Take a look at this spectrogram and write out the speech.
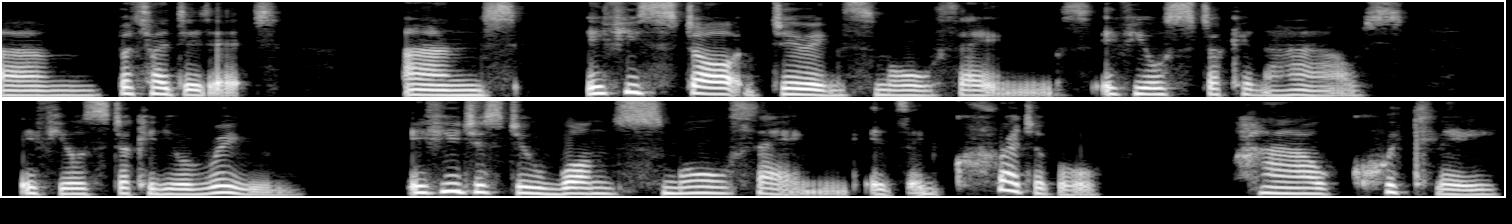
Um, but I did it. And if you start doing small things, if you're stuck in the house, if you're stuck in your room, if you just do one small thing, it's incredible how quickly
